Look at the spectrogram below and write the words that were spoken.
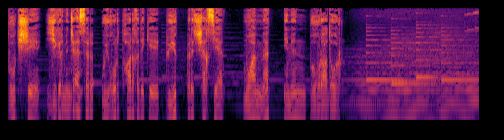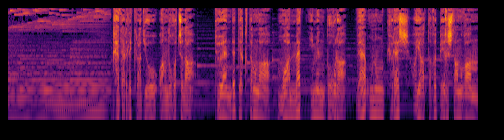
Bu kishi 20 asr Uyg'ur tarixidagi buyuk bir shaxsiyat Muhammad Imin Bug'rodir. Qadarlik radio anglag'uchilar Төвәндә диqqәтеңләр Muhammad Imin Бугра ва уның көрәш хаятыга бегышланган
